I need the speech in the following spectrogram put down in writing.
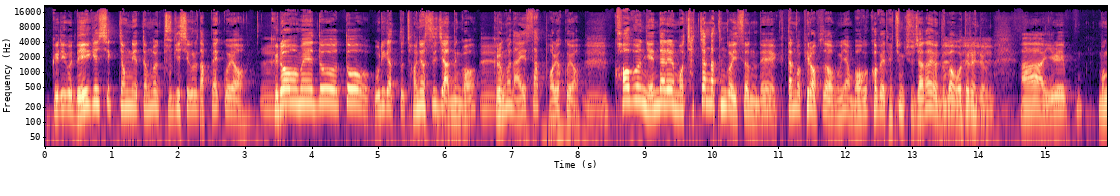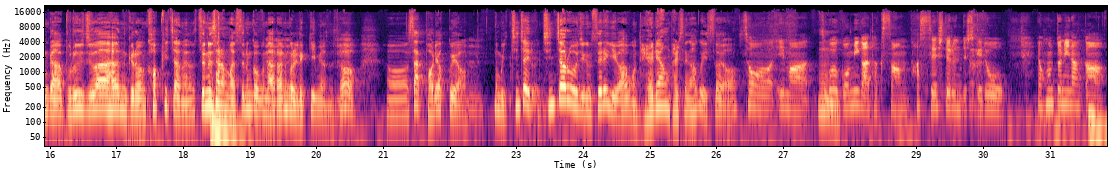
그리고 네 개씩 정리했던 걸 두 개씩으로 다 뺐고요. 음. 그럼에도 또 우리가 또 전혀 쓰지 않는 거 음. 그런 건 아예 싹 버렸고요. うん。 컵은 옛날에 뭐 찻잔 같은 거 있었는데 그딴 거 필요 없어. 그냥 머그컵에 대충 주잖아요. 누가 음, 오더라도. 음, 음. 아, 이게 뭔가 부르주아한 그런 커피 잔은 쓰는 사람만 쓰는 음, 거구나라는 걸 느끼면서 어, 싹 버렸고요. 음. 뭐 진짜 이러- 진짜로 지금 쓰레기가 뭐 대량 발생하고 있어요. そう、今、すごいゴミがたくさん発生してるんですけど、いや、本当になんか、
